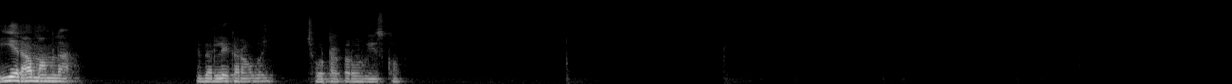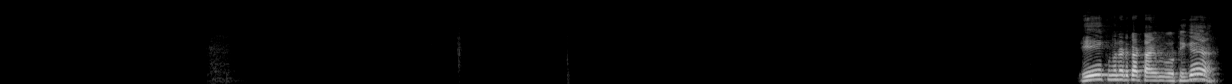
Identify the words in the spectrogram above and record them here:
ये रहा मामला। इधर लेकर आओ भाई छोटा करो अभी इसको। एक मिनट का टाइम दो, ठीक है?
